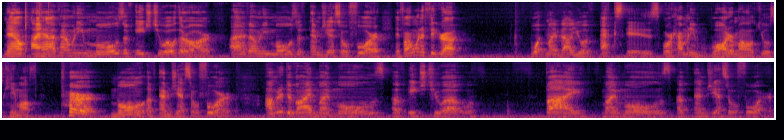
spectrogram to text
Now, I have how many moles of H2O there are. I have how many moles of MgSO4. If I want to figure out what my value of X is, or how many water molecules came off per mole of MgSO4, I'm going to divide my moles of H2O by my moles of MgSO4.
